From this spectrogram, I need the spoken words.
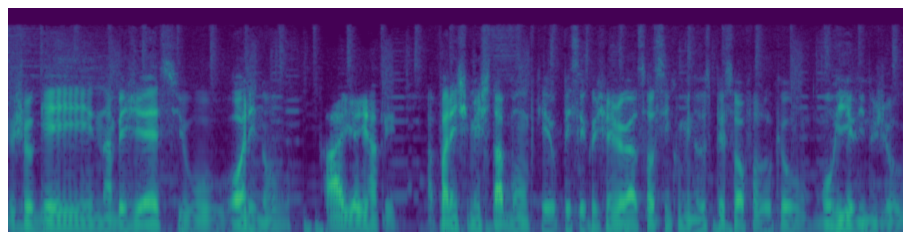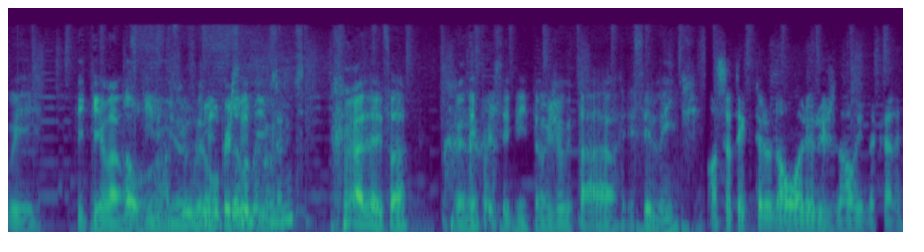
Eu joguei na BGS o Ori novo. Ah, e aí, Rafinha? Aparentemente tá bom, porque eu pensei que eu tinha jogado só 5 minutos, o pessoal falou que eu morri ali no jogo e fiquei lá uns Não, 15 a minutos, eu nem percebi, cara. 20. Olha aí só. Eu nem percebi, então o jogo tá excelente. Nossa, eu tenho que terminar o Ori original ainda, cara.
